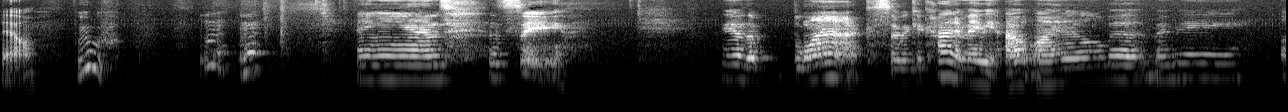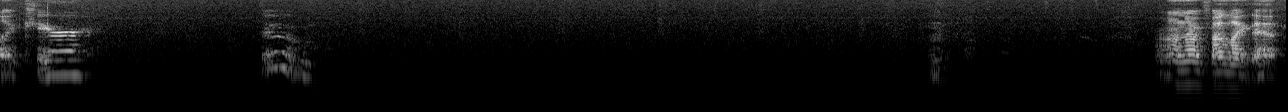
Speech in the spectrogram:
Yeah. Woo. And let's see. We have the black, so we could kind of maybe outline it a little bit, maybe like here. Ooh. Hmm. I don't know if I like that.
